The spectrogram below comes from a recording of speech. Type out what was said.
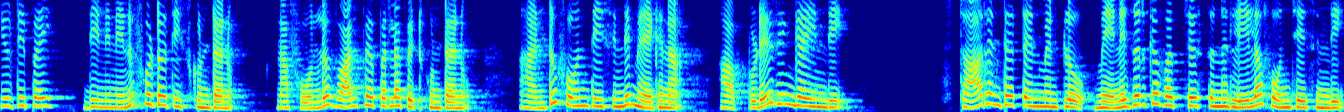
క్యూటీపై దీన్ని నేను ఫోటో తీసుకుంటాను. నా ఫోన్లో వాల్ పేపర్లా పెట్టుకుంటాను అంటూ ఫోన్ తీసింది మేఘన. అప్పుడే రింగ్ అయింది. స్టార్ ఎంటర్టైన్మెంట్లో మేనేజర్గా వర్క్ చేస్తున్న లీలా ఫోన్ చేసింది.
